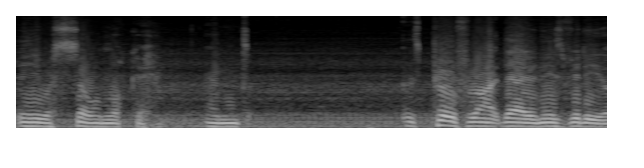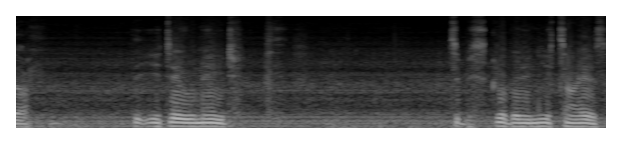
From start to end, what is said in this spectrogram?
He was so unlucky and there's proof right there in his video that you do need to be scrubbing in your tyres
